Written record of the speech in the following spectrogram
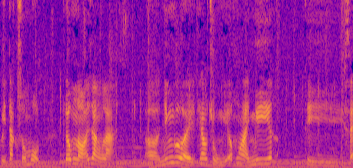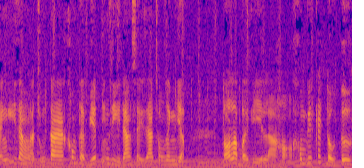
quy tắc số 1 thì ông nói rằng là uh, những người theo chủ nghĩa hoài nghi á, thì sẽ nghĩ rằng là chúng ta không thể biết những gì đang xảy ra trong doanh nghiệp. Đó là bởi vì là họ không biết cách đầu tư.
